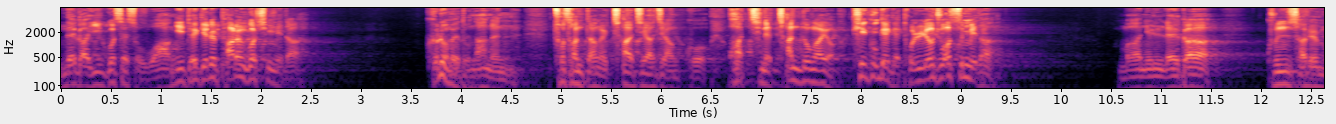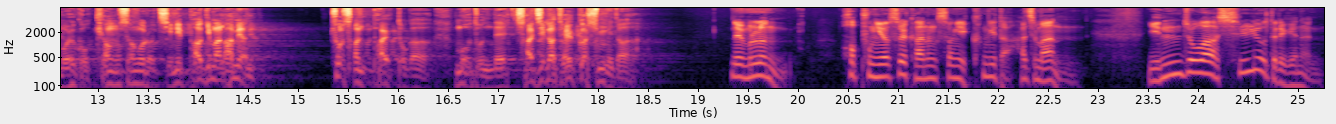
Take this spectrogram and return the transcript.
내가 이곳에서 왕이 되기를 바란 것입니다. 그럼에도 나는 조선 땅을 차지하지 않고 화친에 찬동하여 귀국에게 돌려주었습니다. 만일 내가 군사를 몰고 경성으로 진입하기만 하면 조선 팔도가 모두 내 차지가 될 것입니다. 네, 물론 허풍이었을 가능성이 큽니다. 하지만 인조와 신료들에게는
